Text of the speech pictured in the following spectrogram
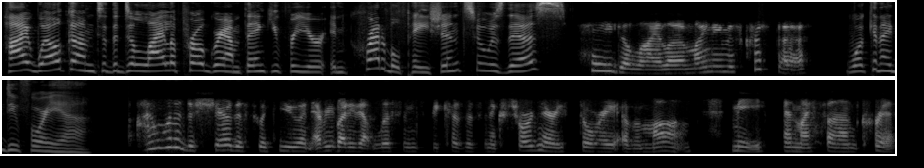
Hi, welcome to the Delilah program. Thank you for your incredible patience. Who is this? Hey, Delilah. My name is Krista. What can I do for you? I wanted to share this with you and everybody that listens because it's an extraordinary story of a mom, me, and my son, Chris.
